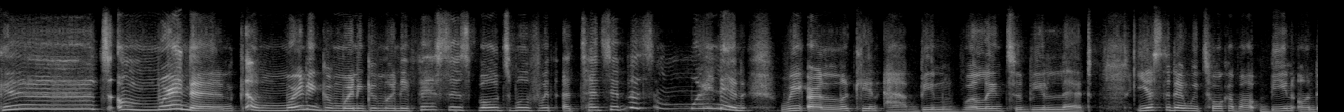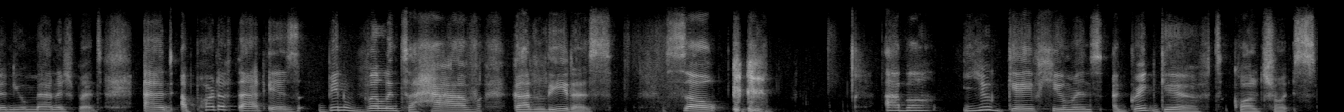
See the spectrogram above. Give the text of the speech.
Good morning. Good morning. Good morning. Good morning. This is Bold's Move with Attention. This morning, we are looking at being willing to be led. Yesterday, we talked about being under new management, and a part of that is being willing to have God lead us. So, Abba, you gave humans a great gift called choice.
